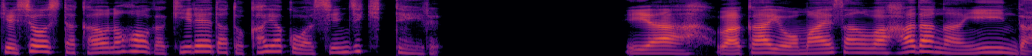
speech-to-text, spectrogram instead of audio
化粧した顔の方が綺麗だとかや子は信じきっている。いや、若いお前さんは肌がいいんだ。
